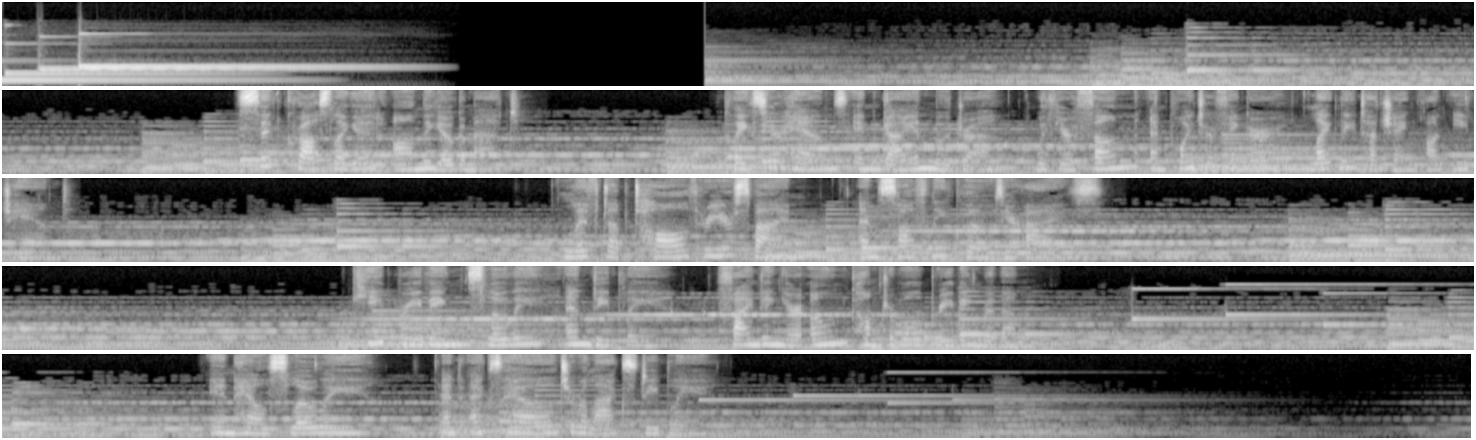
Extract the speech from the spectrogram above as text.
Sit cross legged on the yoga mat. Place your hands in Gyan Mudra with your thumb and pointer finger lightly touching on each hand. Lift up tall through your spine and softly close your eyes. Keep breathing slowly and deeply, finding your own comfortable breathing rhythm. Inhale slowly and exhale to relax deeply.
